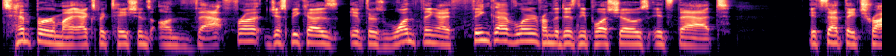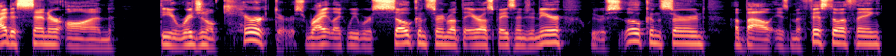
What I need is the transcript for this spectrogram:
temper my expectations on that front just because if there's one thing I think I've learned from the Disney Plus shows, it's that it's that they try to center on the original characters, right? Like we were so concerned about the aerospace engineer, we were so concerned about is Mephisto a thing,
